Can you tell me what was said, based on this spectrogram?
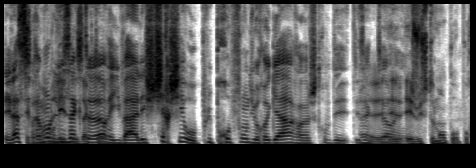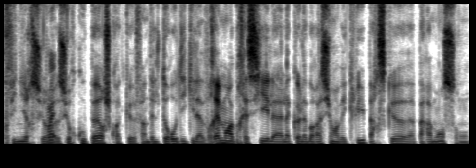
Et là, c'est C'est vraiment, vraiment les, acteurs, acteurs. et il va aller chercher au plus profond du regard, euh, je trouve, des, des Ouais, acteurs. et, et justement, pour, pour finir sur, sur Cooper, je crois que enfin, Del Toro dit qu'il a vraiment apprécié la, la collaboration avec lui parce que, apparemment, son,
